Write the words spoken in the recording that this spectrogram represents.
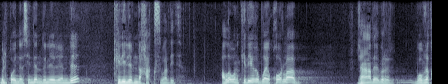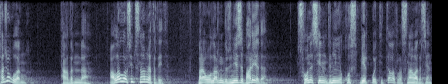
біліп қойыңдар сендердің дүниелеріңде кедейлердің де хаққысы бар дейді. Алла оны кедей қылып былай қорлап жаңағыдай бір болып жатқан жоқ олардың тағдырында. Алла олар сөйтіп сынап жатыр дейді. Бірақ олардың дүниесі бар еді. Соны сенің дүниеңе қосып беріп қойды дейді да алла тағала сынап жатыр сені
